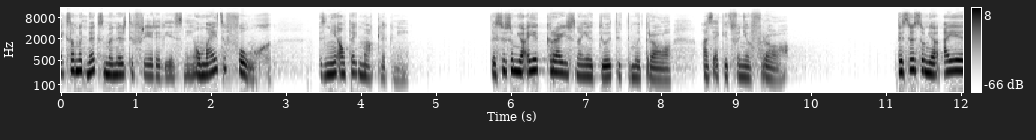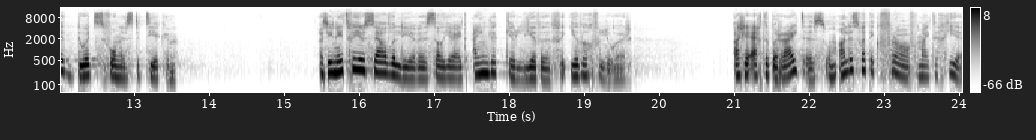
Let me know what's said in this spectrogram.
Ek sal met niks minder tevrede wees nie. Om my te volg is nie altyd maklik nie. Dis soos om jou eie kruis na jou dood te moet dra as ek dit van jou vra. Dis soos om jou eie doodsvonnis te teken. As jy net vir jouself wil lewe, sal jy uiteindelik jou lewe vir ewig verloor. As jy egter bereid is om alles wat ek vra vir my te gee,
